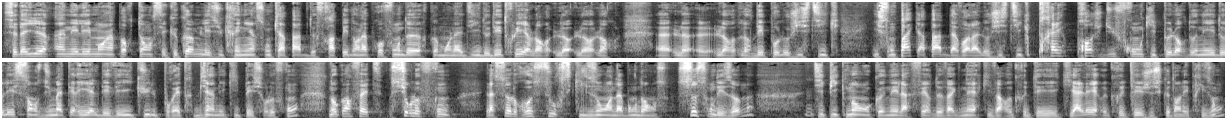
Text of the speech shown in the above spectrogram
C'est d'ailleurs un élément important, c'est que comme les Ukrainiens sont capables de frapper dans la profondeur, comme on l'a dit, de détruire leur, leur, leur, euh, leur dépôt logistique, ils ne sont pas capables d'avoir la logistique près, proche du front qui peut leur donner de l'essence, du matériel, des véhicules pour être bien équipés sur le front. Donc en fait, sur le front, la seule ressource qu'ils ont en abondance, ce sont des hommes. Typiquement, on connaît l'affaire de Wagner qui va recruter, qui allait recruter jusque dans les prisons.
